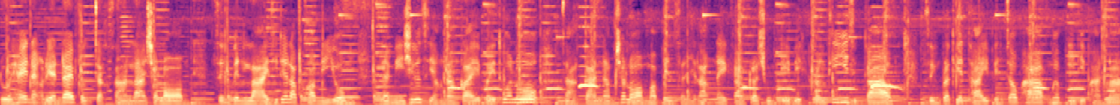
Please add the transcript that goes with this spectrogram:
โดยให้นักเรียนได้ฝึกจักสารลายฉลอม ซึ่งเป็นลายที่ได้รับความนิยม และมีชื่อเสียงดังไกลไปทั่วโลก จากการนำฉลอมมาเป็นสัญลักษณ์ในการประชุมเอเบกครั้งที่ 29 ซึ่งประเทศไทยเป็นเจ้าภาพเมื่อปีที่ผ่านมา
